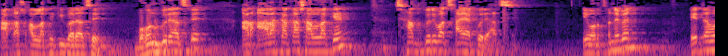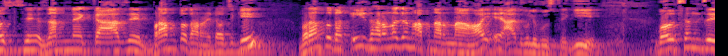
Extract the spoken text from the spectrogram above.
আকাশ আল্লাহকে কি করে আছে? বহন করে আছে। আর আর আকাশ আল্লাহকে ছাদ করে বা ছায়া করে আছে। এই অর্থ নেবেন? এটা হচ্ছে জান্নে কাজে ভ্রান্ত ধারণা। এটা হচ্ছে কি? ভ্রান্ত এই ধারণা যেন আপনার না হয়, এই আয়াতগুলি বুঝতে গিয়ে। বলছেন যে,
